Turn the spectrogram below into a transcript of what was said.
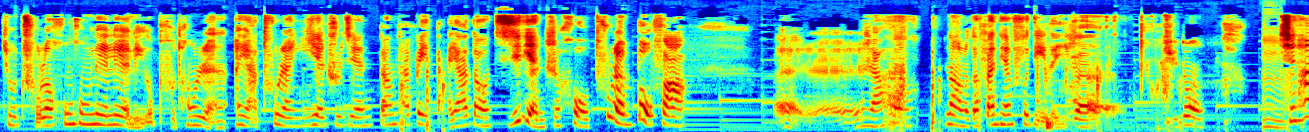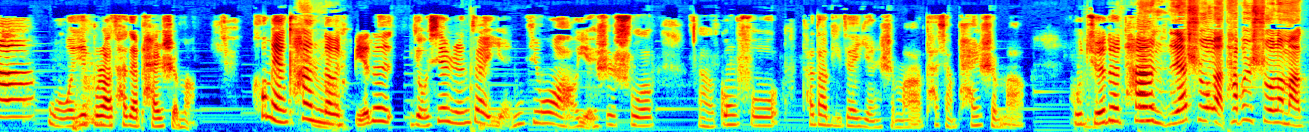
就除了轰轰烈烈的一个普通人，哎呀，突然一夜之间，当他被打压到极点之后，突然爆发，呃，然后闹了个翻天覆地的一个举动，嗯，其他我我也不知道他在拍什么。后面看的别的有些人在研究啊，也是说，呃，功夫他到底在演什么，他想拍什么？我觉得他他人家说了，他不是说了吗？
